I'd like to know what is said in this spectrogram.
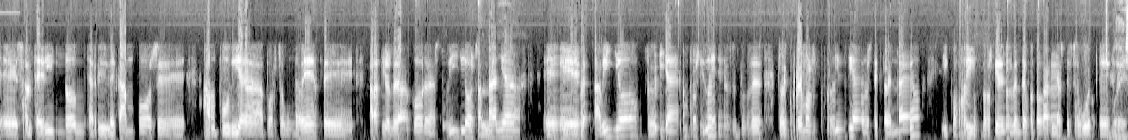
eh, Salcedillo, Cerril de Campos, eh, Ampudia por segunda vez, eh, Palacios de la Cor, Astudillo, Saldaña, eh, Tavillo, Sevilla, Campos y Dueñas. Entonces recorremos la provincia con este calendario y como digo, 220 fotografías que seguro que... Pues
